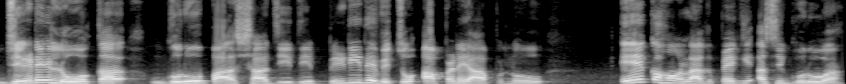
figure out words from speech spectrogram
ਜਿਹੜੇ ਲੋਕ ਗੁਰੂ ਪਾਤਸ਼ਾਹ ਜੀ ਦੀ ਪੀੜ੍ਹੀ ਦੇ ਵਿੱਚੋਂ ਆਪਣੇ ਆਪ ਨੂੰ ਇਹ ਕਹਾਉਣ ਲੱਗ ਪਏ ਕਿ ਅਸੀਂ ਗੁਰੂ ਆ।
